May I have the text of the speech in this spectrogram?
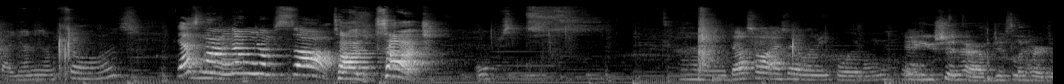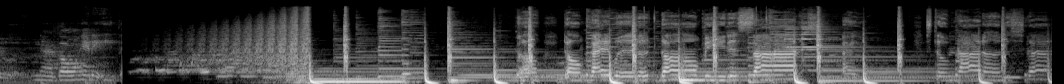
Got yum yum sauce. That's not yum yum sauce. Taj, Taj! Oops. Uh, that's why I said let me pour it on your plate. And you should have. Just let her do it. Now go ahead and eat Don't, play with it, don't be dishonest. Ay, still not understand.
